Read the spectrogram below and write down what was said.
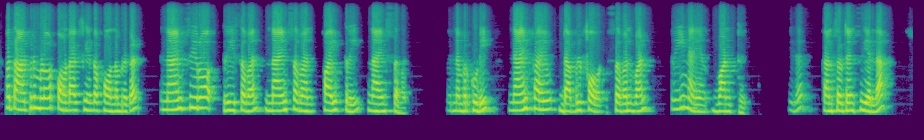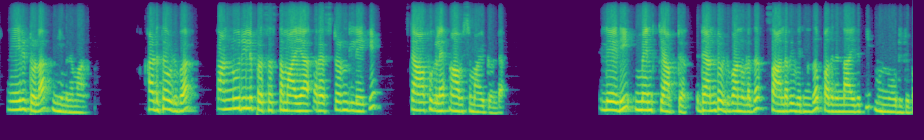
അപ്പൊ താല്പര്യമുള്ളവർ കോൺടാക്ട് ചെയ്യേണ്ട ഫോൺ നമ്പറുകൾ nine zero three seven nine seven five three nine seven ഒരു നമ്പർ കൂടി nine five double four seven one three nine one three. ഇത് കൺസൾട്ടൻസി അല്ല നേരിട്ടുള്ള നിയമനമാണ്. അടുത്ത ഒഴിവ് കണ്ണൂരിലെ പ്രശസ്തമായ റെസ്റ്റോറന്റിലേക്ക് സ്റ്റാഫുകളെ ആവശ്യമായിട്ടുണ്ട്. ലേഡി മെൻ ക്യാപ്റ്റൻ രണ്ട് ഒഴിവാണുള്ളത് സാലറി വരുന്നത് പതിനെണ്ണായിരത്തി മുന്നൂറ് രൂപ.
